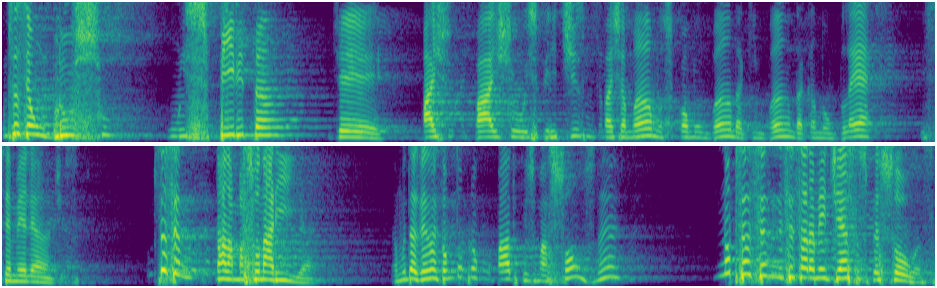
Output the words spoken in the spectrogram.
Não precisa ser um bruxo, um espírita de baixo, baixo espiritismo que nós chamamos, como Umbanda, Quimbanda, Candomblé e semelhantes. Precisa ser na maçonaria. Muitas vezes nós estamos tão preocupados com os maçons, né? Não precisa ser necessariamente essas pessoas.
